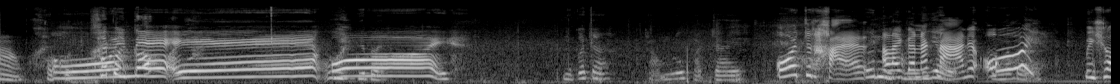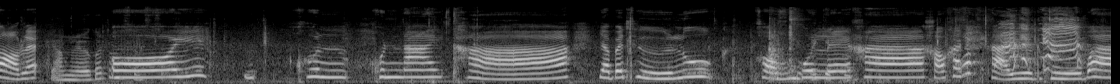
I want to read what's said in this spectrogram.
อ้าวใครโอ้เปิดใครเปิยดกล้แม่องเองโอ้โอ้ยเรียบร้ยหนูก็จะทำรูปหัวใจ โอ้ยจะขายเอ้ยหนูอะไรกันนักทำไม่หนาใหญ่เนี่ยทำโอ้ไม่ใหญ่ย ไม่ชอบแล้วยังเลยก็ต้องโอ้ใส่ยคุณคุณนายขาอย่าไปถือลูกของคุณเลยค่ะ เขาแค่ถ่าย YouTube อะ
